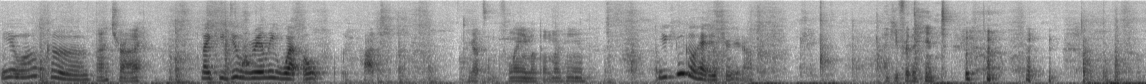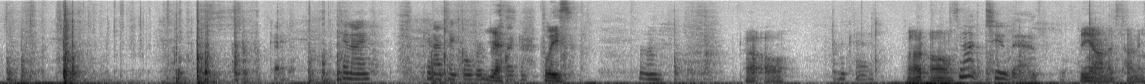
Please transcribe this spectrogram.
You're welcome. I try. Like you do really well. Oh, Hot. I got some flame up on my hand. you can go ahead and turn it off. Okay. Thank you for the hint. Okay. Can I can I take over for Yes, a second? please. Uh oh. okay. Uh oh. It's not too bad. Be honest, honey.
